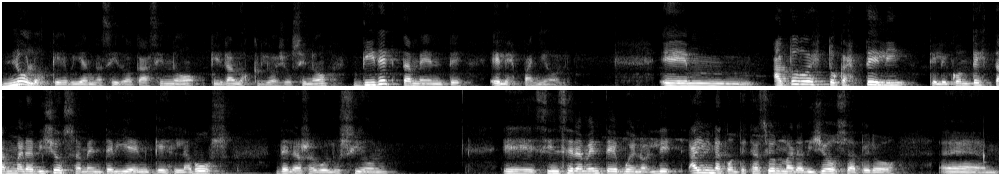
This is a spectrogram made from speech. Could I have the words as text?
no los que habían nacido acá, sino que eran los criollos, sino directamente el español. Eh, a todo esto Castelli, que le contesta maravillosamente bien, que es la voz de la revolución, eh, sinceramente, bueno, le, hay una contestación maravillosa, pero eh,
